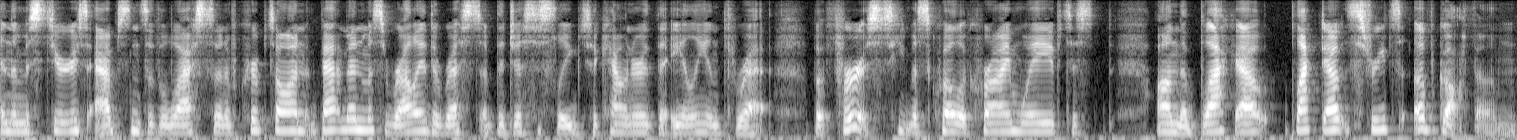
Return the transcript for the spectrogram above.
In the mysterious absence of the last son of Krypton, Batman must rally the rest of the Justice League to counter the alien threat. But first, he must quell a crime wave to, on the blackout, blacked out streets of Gotham.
